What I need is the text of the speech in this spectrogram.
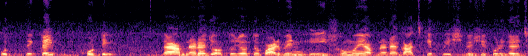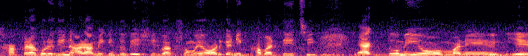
প্রত্যেকটাই ফোটে। তাই আপনারা যত যত পারবেন, এই সময় আপনারা গাছকে বেশি বেশি করে করে ঝাঁকড়া করে দিন। আর আমি কিন্তু বেশিরভাগ সময় অর্গ্যানিক খাবার দিয়েছি। একদমই মানে ইয়ে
